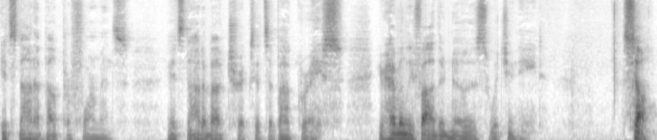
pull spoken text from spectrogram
It's not about performance. It's not about tricks. It's about grace. Your Heavenly Father knows what you need. So,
